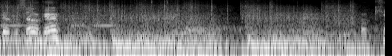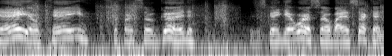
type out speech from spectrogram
kill this ogre. Okay, okay. So far so good. This is gonna get worse though by a second.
